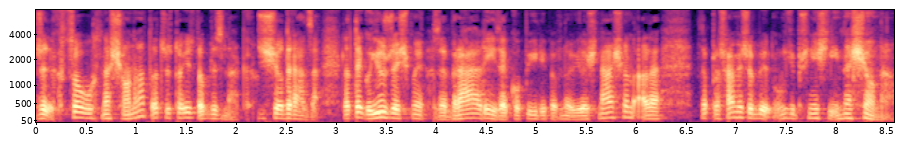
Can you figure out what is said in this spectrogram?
że chcą nasiona, to znaczy to jest dobry znak. Dziś się odradza. Dlatego już żeśmy zebrali i zakupili pewną ilość nasion, ale zapraszamy, żeby ludzie przynieśli nasiona.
